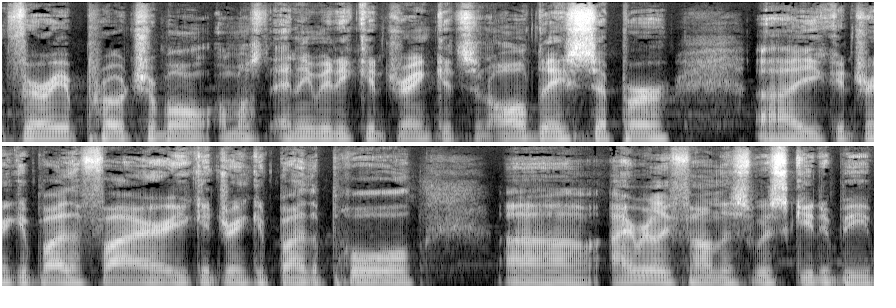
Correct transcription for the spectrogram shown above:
very approachable. Almost anybody could drink. It's an all day sipper. Uh, you could drink it by the fire. You could drink it by the pool. Uh, I really found this whiskey to be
